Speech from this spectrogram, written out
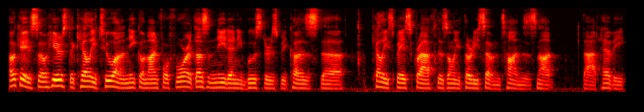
Okay, so here's the Kelly 2 on a Nico 944. It doesn't need any boosters because the Kelly spacecraft is only 37 tons. It's not that heavy.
